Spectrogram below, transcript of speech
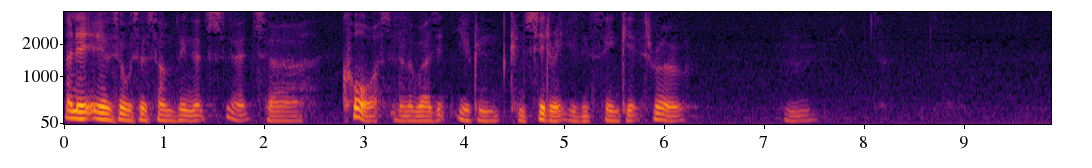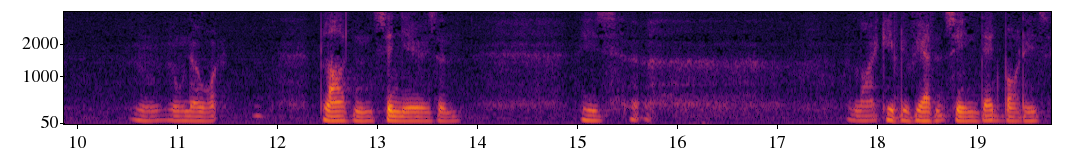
and it is also something that's that's uh, coarse. In other words, it, you can consider it, you can think it through. Mm. Mm, you'll know what blood and sinews and these, uh, like even if you haven't seen dead bodies,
